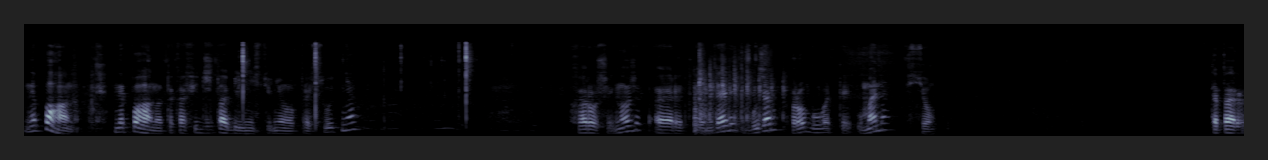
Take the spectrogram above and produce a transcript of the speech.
Непогано. Непогано така фіджетабельність у нього присутня. Хороший ножик, ARTM 9. Будемо пробувати. У мене все. Тепер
